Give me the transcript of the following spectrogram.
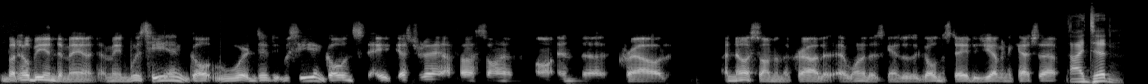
but he'll be in demand. I mean, was he in gold? Where did was he in Golden State yesterday? I thought I saw him in the crowd. I know I saw him in the crowd at, at one of those games. It was a Golden State? Did you happen to catch that? I didn't,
